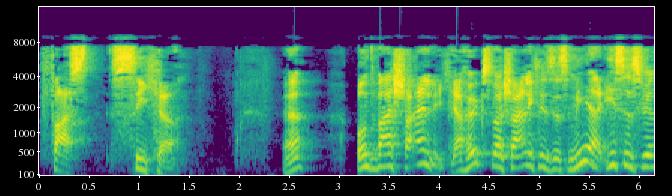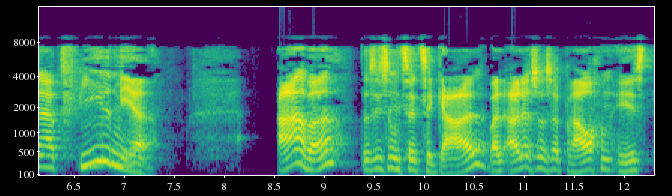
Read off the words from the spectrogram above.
fast sicher. Ja? Und wahrscheinlich, ja, höchstwahrscheinlich ist es mehr, ist es vielleicht viel mehr. Aber das ist uns jetzt egal, weil alles, was wir brauchen, ist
